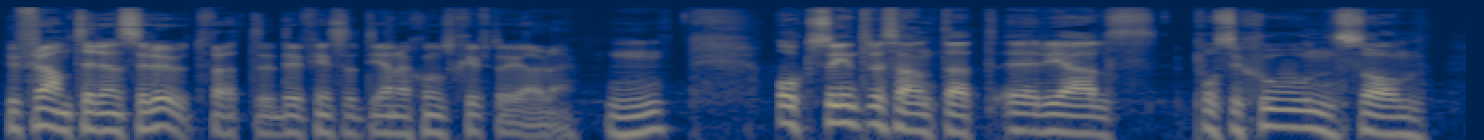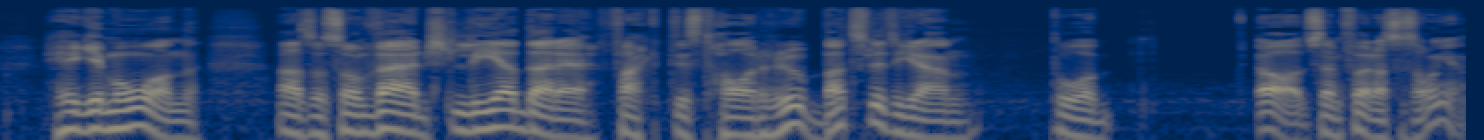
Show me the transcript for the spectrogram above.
hur framtiden ser ut för att det finns ett generationsskifte att göra där. Mm. Också intressant att eh, Reals position som hegemon, alltså som världsledare faktiskt har rubbats lite grann på, ja, sen förra säsgen.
